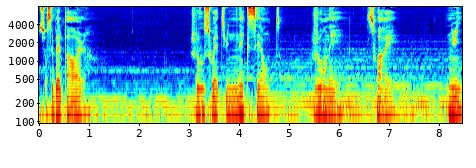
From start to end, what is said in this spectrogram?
Sur ces belles paroles, je vous souhaite une excellente journée, soirée, nuit,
